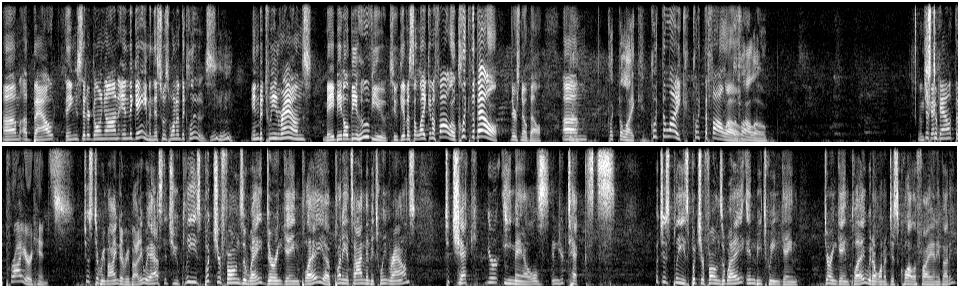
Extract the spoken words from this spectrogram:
um, about things that are going on in the game. And this was one of the clues. Mm-hmm. In between rounds, maybe it'll behoove you to give us a like and a follow. Click the bell. There's no bell. Um, No. Click the like, Click the like, click the follow. the follow. And Just check to- out the prior hints. Just to remind everybody, we ask that you please put your phones away during gameplay. Uh, plenty of time in between rounds to check your emails and your texts. Which is please put your phones away in between game during gameplay. We don't want to disqualify anybody.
